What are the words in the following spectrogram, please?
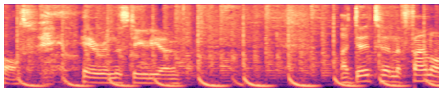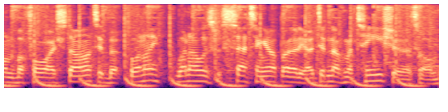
Hot here in the studio. I did turn the fan on before I started, but when I when I was setting up earlier, I didn't have my t-shirt on,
